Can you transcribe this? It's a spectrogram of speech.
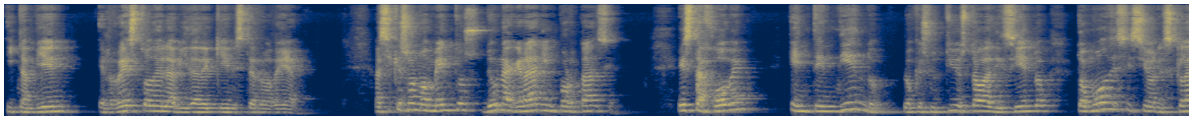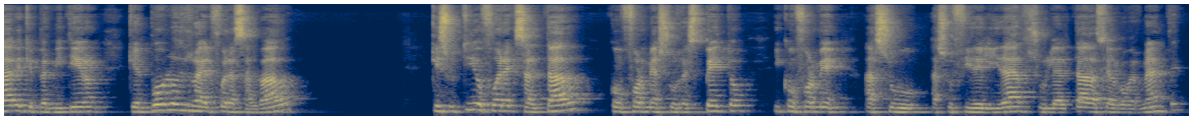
y también el resto de la vida de quienes te rodean. Así que son momentos de una gran importancia. Esta joven, entendiendo lo que su tío estaba diciendo, tomó decisiones clave que permitieron que el pueblo de Israel fuera salvado, que su tío fuera exaltado conforme a su respeto y conforme a su, a su fidelidad, su lealtad hacia el gobernante,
